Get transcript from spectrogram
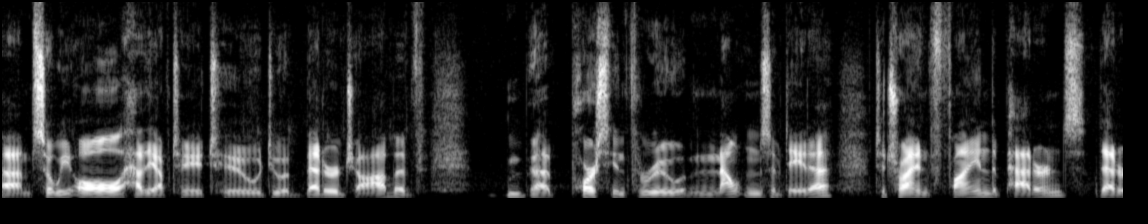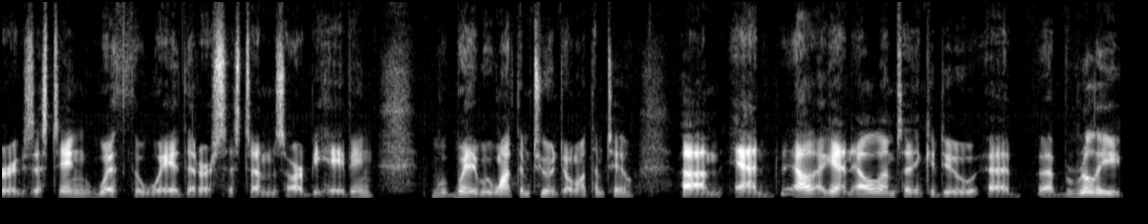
Um, so we all have the opportunity to do a better job of uh, parsing through mountains of data to try and find the patterns that are existing with the way that our systems are behaving, whether we want them to and don't want them to. Um, and again, LLMs I think could do a, a really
